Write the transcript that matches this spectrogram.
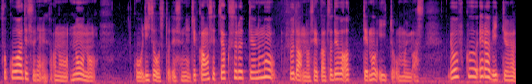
そこはですねあの脳のこうリソースとですね時間を節約するっていうのも普段の生活ではあってもいいと思います。洋服選びっていうのは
